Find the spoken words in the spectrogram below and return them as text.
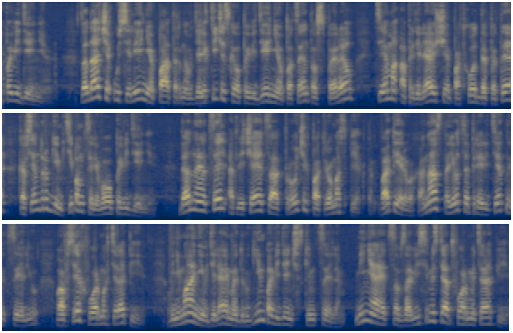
поведение. Задача усиления паттернов диалектического поведения у пациентов с ПРЛ – тема, определяющая подход ДПТ ко всем другим типам целевого поведения. Данная цель отличается от прочих по трем аспектам. Во-первых, она остается приоритетной целью во всех формах терапии. Внимание, уделяемое другим поведенческим целям, меняется в зависимости от формы терапии.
